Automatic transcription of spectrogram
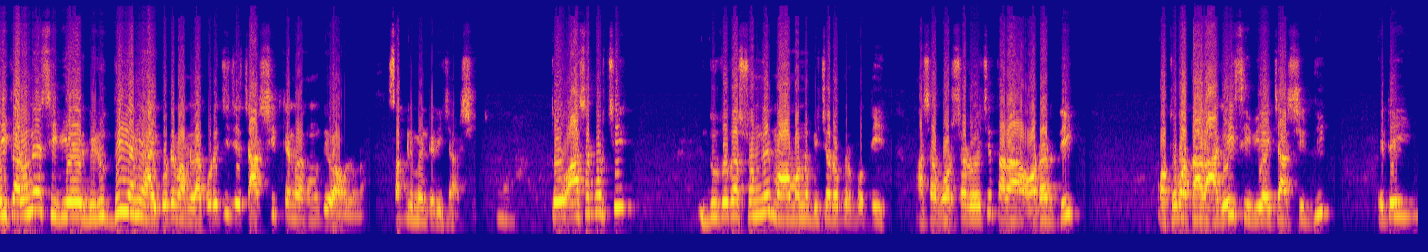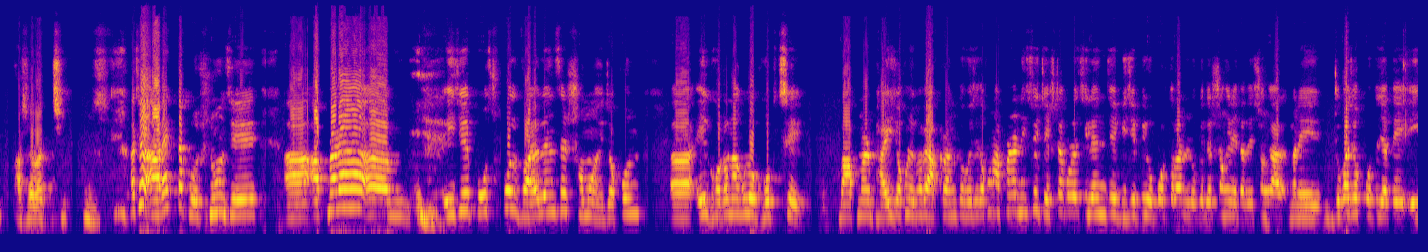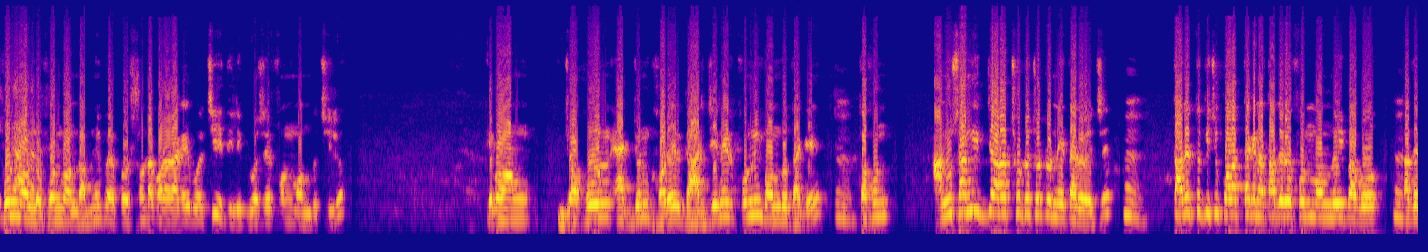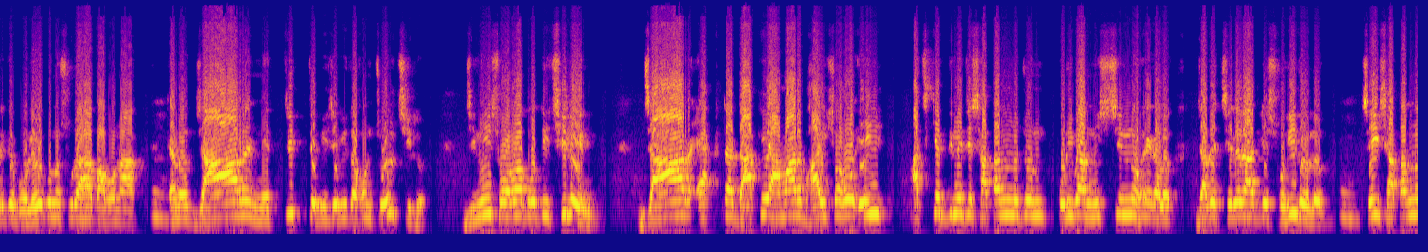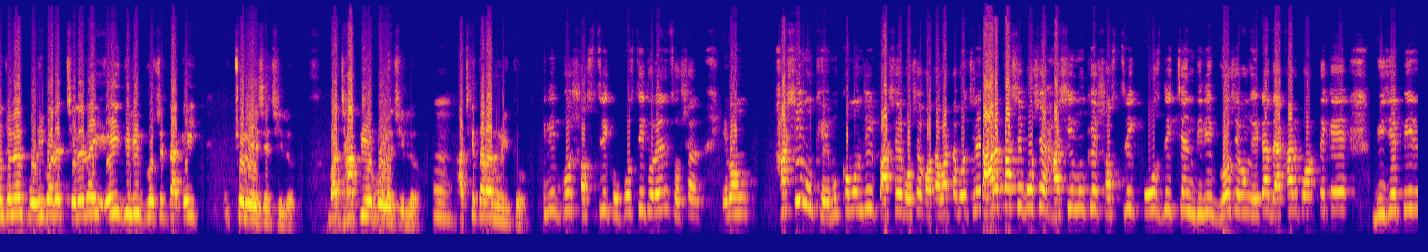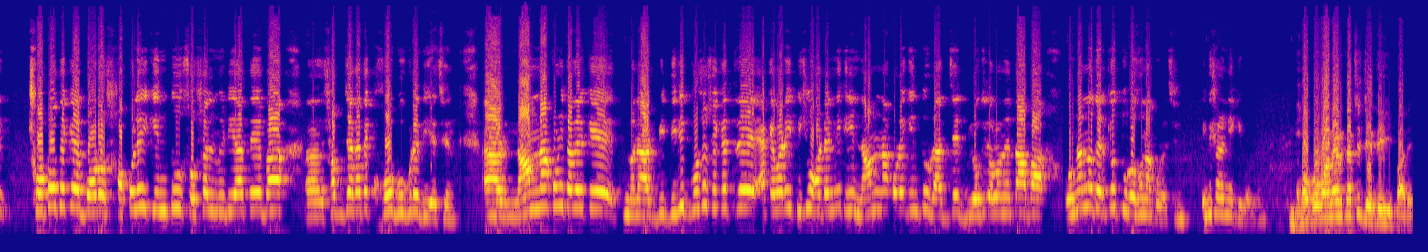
এই কারণে সিবিআই এর বিরুদ্ধেই আমি হাইকোর্টে মামলা করেছি যে চার্জশিট কেন এখনও দেওয়া হলো না সাপ্লিমেন্টারি চার্জশিট। তো আশা করছি দ্রুততার সঙ্গে মহামান্য বিচারকের প্রতি আশা ভরসা রয়েছে তারা অর্ডার দিক অথবা তার আগেই সিবিআই চার্জশিট দিক এটাই আশা রাখছি। আচ্ছা আর একটা প্রশ্ন যে আপনারা এই যে পোস্ট পোল ভায়োলেন্সের সময় যখন এই ঘটনাগুলো ঘটছে বা আপনার ভাই যখন এভাবে আক্রান্ত হয়েছে তখন আপনারা নিশ্চয়ই চেষ্টা করেছিলেন যে বিজেপির ওপরতলার লোকেদের সঙ্গে নেতাদের সঙ্গে মানে যোগাযোগ করতে যাতে এই ফোন বন্ধ ফোন বন্ধ। আপনি প্রশ্নটা করার আগেই বলছি দিলীপ ঘোষের ফোন বন্ধ ছিল। এবং যখন একজন ঘরের গার্জেনের ফোনই বন্ধ থাকে তখন আনুষাঙ্গিক যারা ছোট ছোট নেতা রয়েছে তাদের তো কিছু করার থাকে না তাদেরও ফোন বন্ধই পাবো তাদেরকে বলেও কোনো সুরাহা পাবো না। কেন যার নেতৃত্বে বিজেপি তখন চলছিল যিনি সভাপতি ছিলেন যার একটা ডাকে আমার ভাই সহ এই আজকের দিনে যে সাতান্ন জন পরিবার নিশ্চিন্ন হয়ে গেল যাদের ছেলেরা আজকে শহীদ হলো সেই সাতান্ন জনের পরিবারের ছেলেরাই এই দিলীপ ঘোষের ডাকেই চলে এসেছিল। বা ঝাঁপিয়ে পড়েছিল। আজকে তারা মৃত। দিলীপ ঘোষ সস্ত্রীক উপস্থিত হলেন সোশ্যাল এবং হাসি মুখে মুখ্যমন্ত্রীর পাশে বসে কথাবার্তা বলছিলেন। তার পাশে বসে হাসি মুখে সস্ত্রীক পোস্ট দিচ্ছেন দিলীপ ঘোষ এবং এটা দেখার পর থেকে বিজেপির ছোট থেকে বড় সকলেই কিন্তু সোশ্যাল মিডিয়াতে বা সব জায়গাতে ক্ষোভ উগড়ে দিয়েছেন। আর নাম না করে তাদেরকে মানে আর দিলীপ ঘোষও সেক্ষেত্রে একেবারেই পিছু হটেননি। তিনি নাম না করে কিন্তু রাজ্যের বিরোধী দলনেতা বা অন্যান্যদেরকেও তুলোধনা করেছেন। এ বিষয়ে নিয়ে কি বলবেন? ভগবানের কাছে যেতেই পারে।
